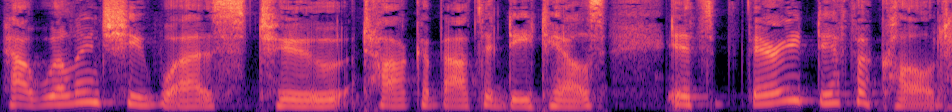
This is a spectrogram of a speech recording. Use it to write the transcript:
how willing she was to talk about the details. It's very difficult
